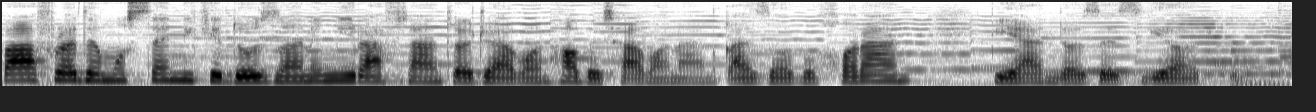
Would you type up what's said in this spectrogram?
و افراد مسنی که دزدانه می رفتند تا جوانها بتوانند غذا بخورند بی اندازه زیاد بود.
